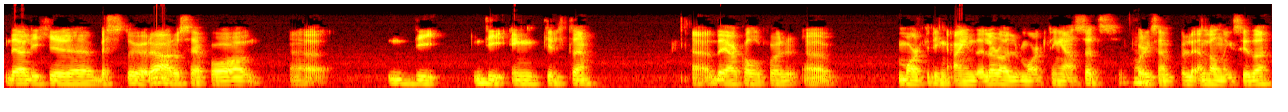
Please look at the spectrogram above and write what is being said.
Det jeg liker best å gjøre, er å se på de, de, enkelte Det jeg kaller for marketing-eiendeler, eller marketing assets. F.eks. en landingsside.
